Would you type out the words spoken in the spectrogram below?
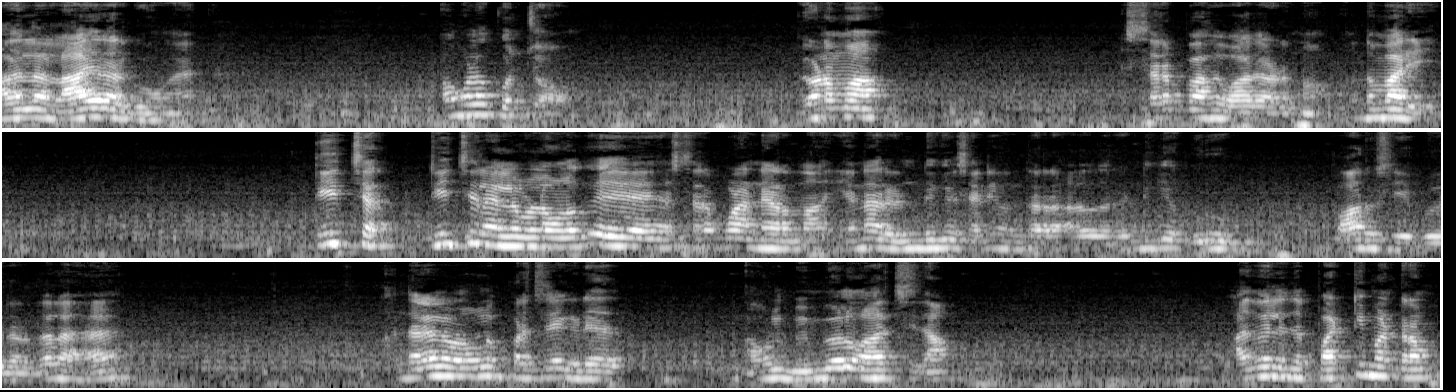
அதில் லாயராக இருக்கவங்க அவங்களும் கொஞ்சம் கவனமாக சிறப்பாக வாதாடணும். அந்த மாதிரி. டீச்சர் டீச்சர் நிலையில் உள்ளவங்களுக்கு சிறப்பான நேரம் தான். ஏன்னா ரெண்டுக்கே சனி வந்துடுற அதாவது ரெண்டுக்கே குரு பார்வை செய்ய போயிடுறதால அந்த நிலையில் உள்ளவங்களுக்கு பிரச்சனையே கிடையாது. அவங்களுக்கு மென்மேலும் வளர்ச்சி தான். அதுமாதிரி இந்த பட்டிமன்றம்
